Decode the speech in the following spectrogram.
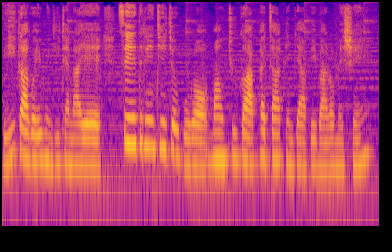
ပြီးကာကွယ်ရေးဝန်ကြီးဌာနရဲ့စီရေးသတင်းကြီးချုပ်ကိုတော့မောင်ကျူးကဖတ်ကြားတင်ပြပေးပါတော့မယ်ရှင်။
